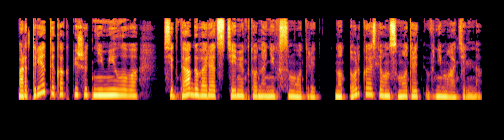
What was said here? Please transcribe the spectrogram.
Портреты, как пишет Немилова, всегда говорят с теми, кто на них смотрит, но только если он смотрит внимательно.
